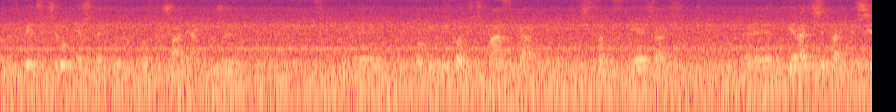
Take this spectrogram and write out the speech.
zabezpieczyć również techników osuszania, którzy y, powinni chodzić w maskach, powinni się zabezpieczać, y, ubierać się praktycznie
